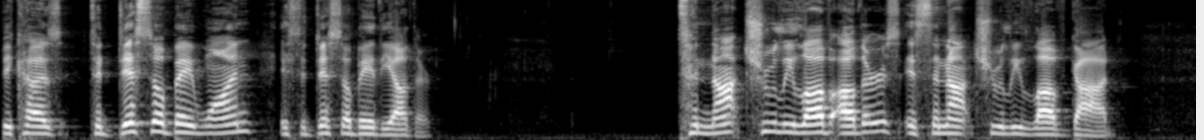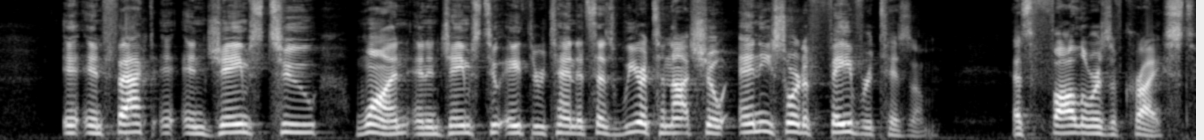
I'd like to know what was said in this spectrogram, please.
Because to disobey one is to disobey the other. To not truly love others is to not truly love God. In, in fact, in James 2 1 and in James 2 8 through 10, it says we are to not show any sort of favoritism as followers of Christ.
